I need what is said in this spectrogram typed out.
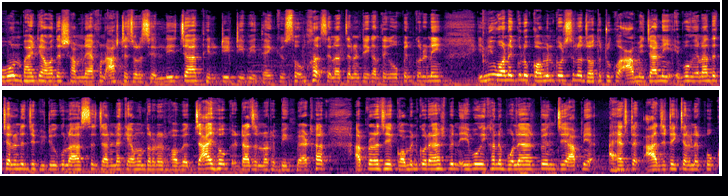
কোন ভাইটি আমাদের সামনে এখন আসতে চলেছে। Liza three TV. Thank you so much এনার চ্যানেলটি এখান থেকে ওপেন করে নেই। ইনিও অনেকগুলো কমেন্ট করছিল, যতটুকু আমি জানি, এবং এনাদের চ্যানেলের যে ভিডিওগুলো আসছে, জানি না কেমন ধরনের হবে। যাই হোক does not a big matter আপনারা যে কমেন্ট করে আসবেন, এবং এখানে বলে আসবেন যে আপনি হ্যাশট্যাগ আজটেক চ্যানেলের পক্ষ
